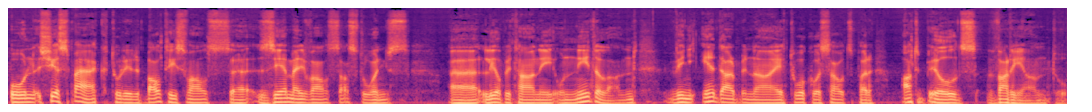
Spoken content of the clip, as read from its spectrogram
Un šie spēki, tur ir Baltijas valsts, Ziemeļvalsts, astoņas, Lielbritānija un Nīderlanda. Viņi iedarbināja to, ko sauc par atbildes variantu.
